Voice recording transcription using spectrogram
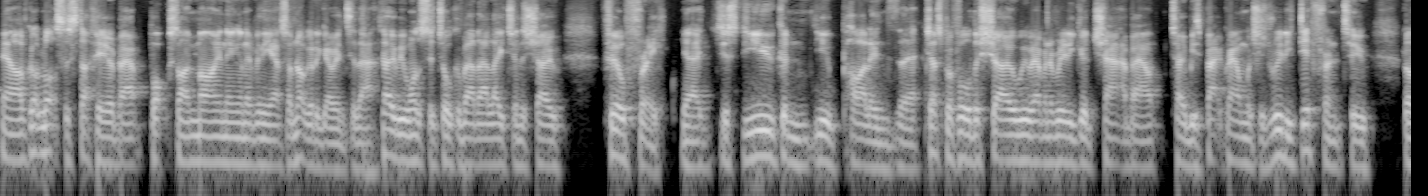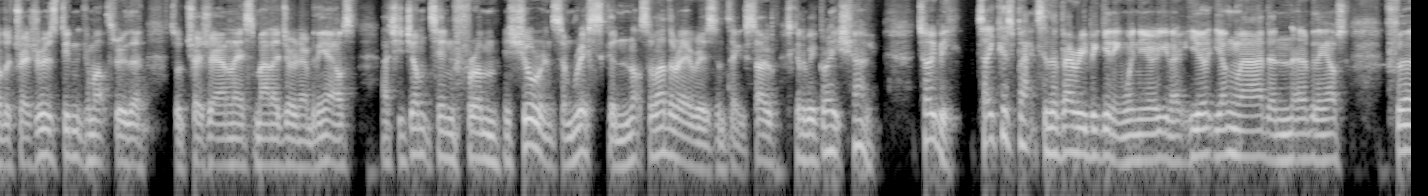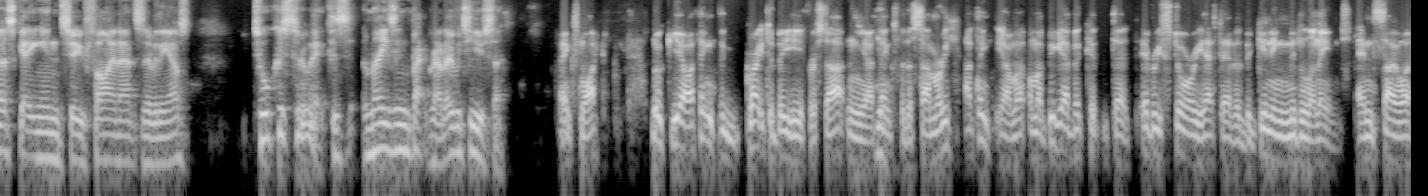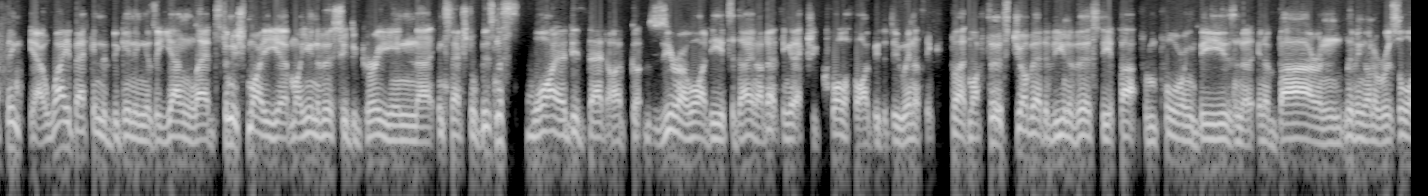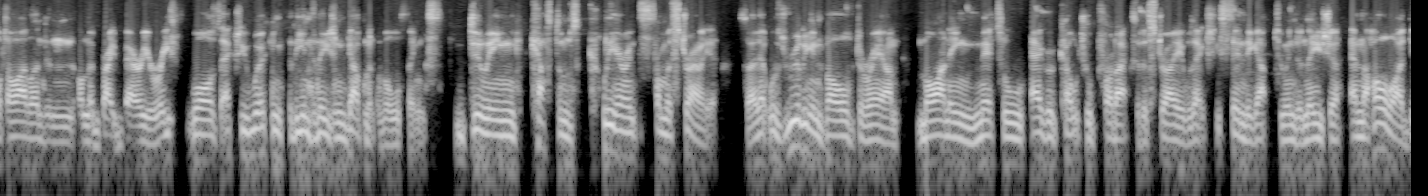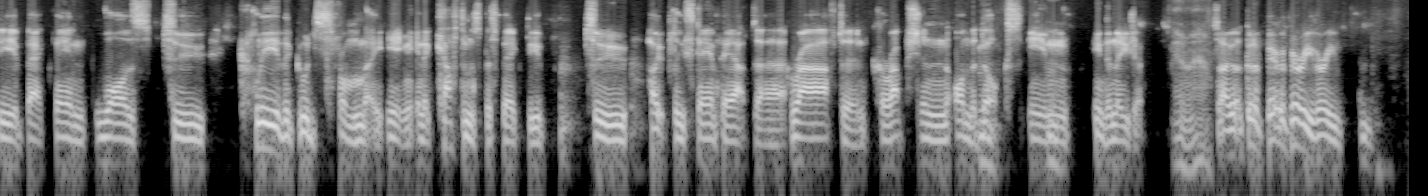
Now, I've got lots of stuff here about bauxite mining and everything else. I'm not going to go into that. Toby wants to talk about that later in the show. Feel free. Yeah, just you can you pile in there. Just before the show, we were having a really good chat about Toby's background, which is really different to a lot of treasurers. Didn't come up through the sort of treasury analyst, manager, and everything else. Actually, jumped in from insurance and risk and lots of other areas and things. So it's going to be a great show. Toby, take us back to the very beginning when you're you know you're a young lad and everything else first getting into finance and everything else. Talk us through it because amazing background. Over to you sir. Thanks mike Look, yeah, I think the, great to be here for a start, and yeah, yeah. thanks for the summary. I think you know, I'm, a, I'm a big advocate that every story has to have a beginning, middle, and end. And so I think, yeah, way back in the beginning as a young lad, finished my uh, my university degree in uh, international business. Why I did that, I've got zero idea today, and I don't think it actually qualified me to do anything. But my first job out of university, apart from pouring beers in a, in a bar and living on a resort island and on the Great Barrier Reef, was actually working for the Indonesian government of all things, doing customs clearance from Australia. So that was really involved around mining, metal, agricultural products that Australia was actually sending up to Indonesia. And the whole idea back then was to clear the goods from in a customs perspective to hopefully stamp out uh, graft and corruption on the mm. docks in mm. Indonesia. Oh, wow. So I've got a very, very, very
